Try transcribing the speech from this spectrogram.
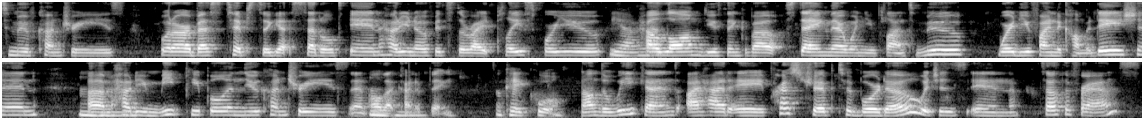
to move countries. What are our best tips to get settled in? How do you know if it's the right place for you? yeah. How yeah. long do you think about staying there when you plan to move? Where do you find accommodation? Um, Mhm. how do you meet people in new countries and all that kind Mm-hmm. of thing? Okay, cool. On the weekend, I had a press trip to Bordeaux, which is in south of France.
